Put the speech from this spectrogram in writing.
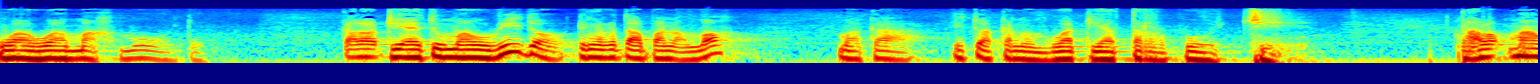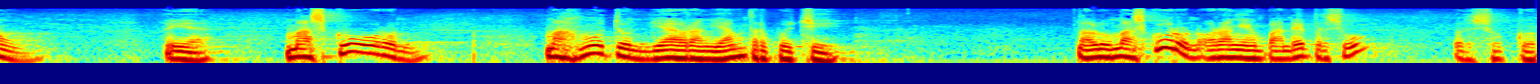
wa wa mahmud. Kalau dia itu mau ridho dengan ketetapan Allah, maka itu akan membuat dia terpuji. Kalau mau, iya, maskurun, mahmudun dia orang yang terpuji. Lalu maskurun orang yang pandai bersu, bersyukur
